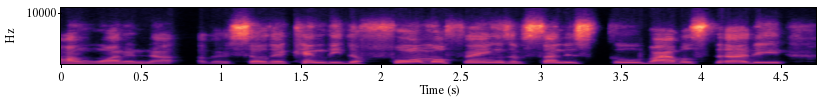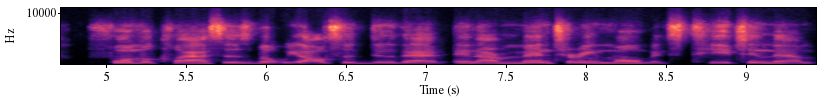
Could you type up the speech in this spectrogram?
on one another. So there can be the formal things of Sunday school, Bible study, formal classes, but we also do that in our mentoring moments, teaching them,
